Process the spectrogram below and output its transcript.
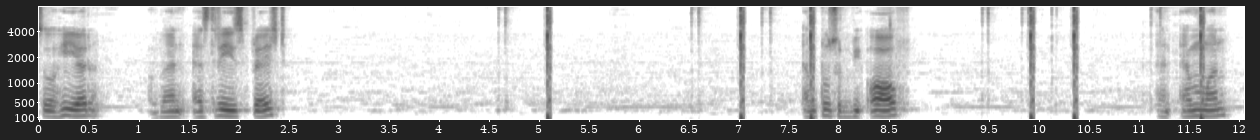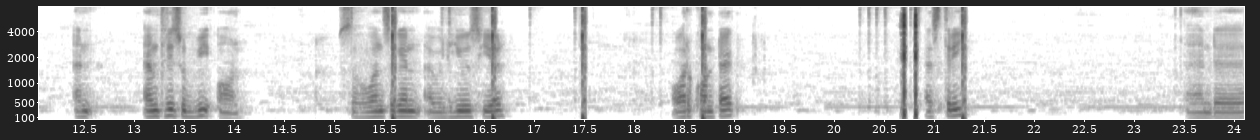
So here when S3 is pressed M2 should be off and m1 and m3 should be on. So once again I will use here or contact s3 and uh,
